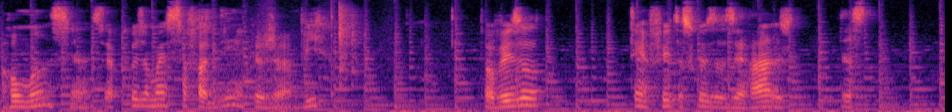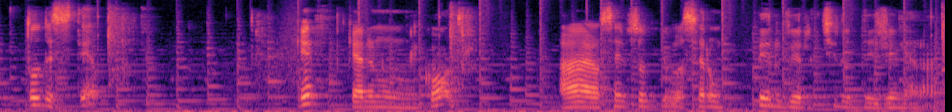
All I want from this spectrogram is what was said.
romance é a coisa mais safadinha que eu já vi. Talvez eu tenha feito as coisas erradas todo esse tempo. Que? Querem um encontro? Ah, eu sempre soube que você era um pervertido degenerado.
